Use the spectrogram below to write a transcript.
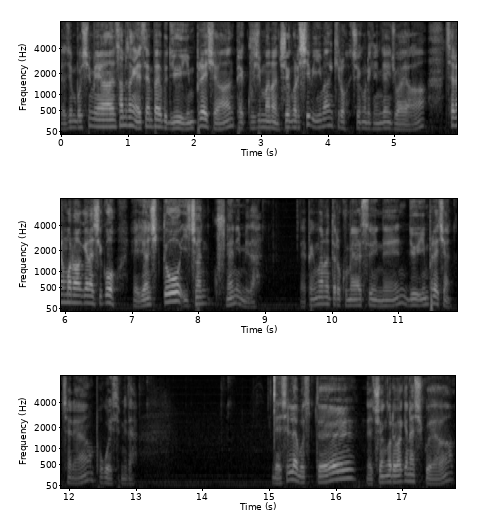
네, 지금 보시면 삼성 SM5 뉴 임프레션 190만원 주행거리 12만 킬로 주행거리 굉장히 좋아요. 차량 번호 확인하시고 예, 연식도 2009년입니다. 네, 100만원대로 구매할 수 있는 뉴 임프레션 차량 보고 있습니다. 네, 실내 모습들 네, 주행거리 확인하시고요.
